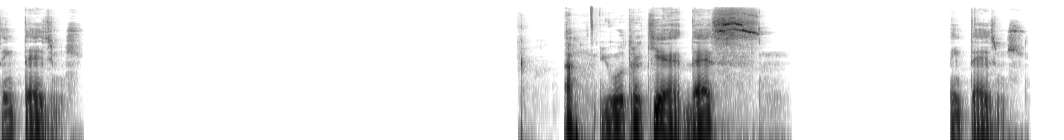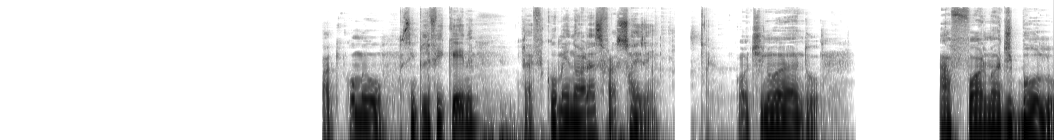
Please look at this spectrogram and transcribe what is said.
centésimos. Ah, e o outro aqui é 10 centésimos. Só que como eu simplifiquei, né? Já ficou menor as frações, hein? Continuando. A forma de bolo.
